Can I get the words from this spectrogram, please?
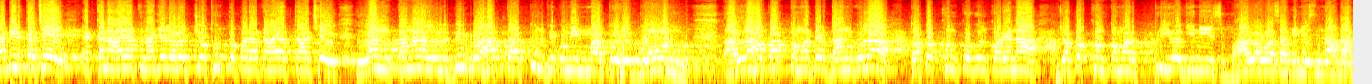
নবীর কাছে একখানা আয়াত নাজেল হলো, চতুর্থ পারাতে আয়াতটা আছে লান তানালুল বিররা হাত্তা তুনফিকু মিম্মা তুহিব্বুন আল্লাহ পাক তোমাদের দানগুলা ততক্ষণ কবুল করে না, যতক্ষণ তোমার প্রিয় জিনিস, ভালোবাসা জিনিস না দান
